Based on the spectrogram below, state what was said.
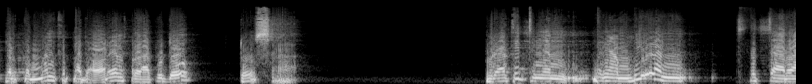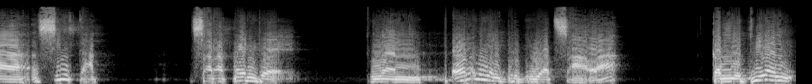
berteman kepada orang yang pelaku do, dosa. Berarti dengan pengambilan secara singkat, secara pendek, dengan orang yang berbuat salah, kemudian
